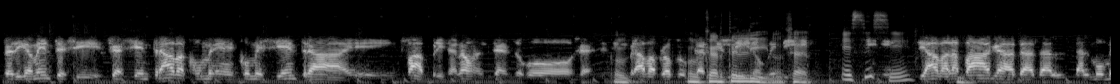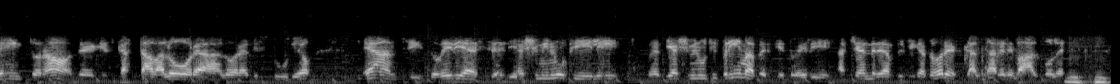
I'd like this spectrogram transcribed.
praticamente si, cioè, si entrava come, come si entra in fabbrica, no? nel senso co- cioè, si Col- timbrava proprio il cartellino, cartellino, quindi certo. Eh sì, sì. iniziava la paga da- dal, dal momento no? de- che scattava l'ora, l'ora di studio e anzi dovevi essere 10 minuti lì, 10 minuti prima perché dovevi accendere l'amplificatore e scaldare le valvole. Mhm.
